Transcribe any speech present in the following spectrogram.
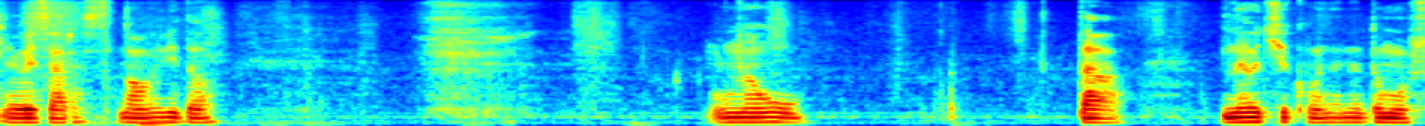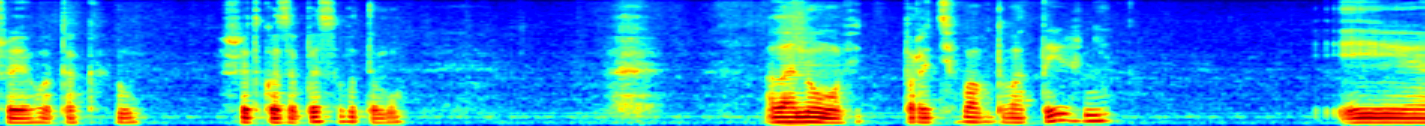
І ось зараз нове відео. Ну, та неочікувано, не думав, що його так ну, швидко записуватиму. Але ну, відпрацював два тижні. І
